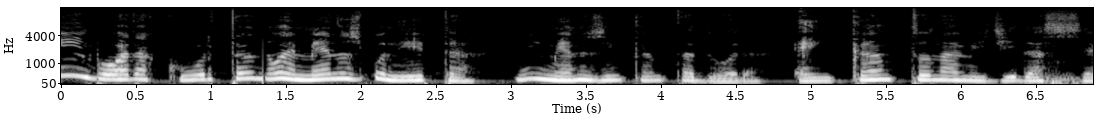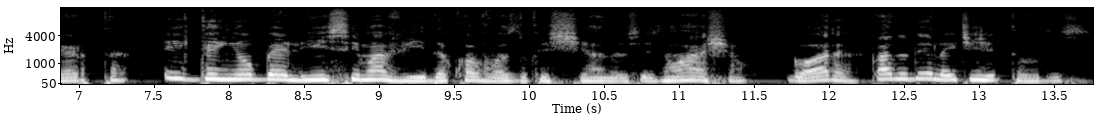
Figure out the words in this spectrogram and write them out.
Embora curta, não é menos bonita, nem menos encantadora. É encanto na medida certa e ganhou belíssima vida com a voz do Cristiano, vocês não acham? Agora, para o deleite de todos,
